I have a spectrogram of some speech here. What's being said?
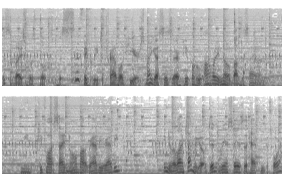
This device was built specifically to travel here, so my guess is there are people who already know about this island. You mean people outside know about Rabi Rabi? They knew a long time ago. Didn't Rena say this had happened before?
